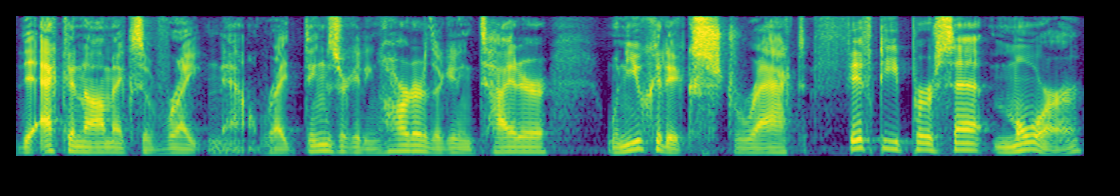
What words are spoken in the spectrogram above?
the economics of right now, right, things are getting harder, they're getting tighter. When you could extract fifty percent more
